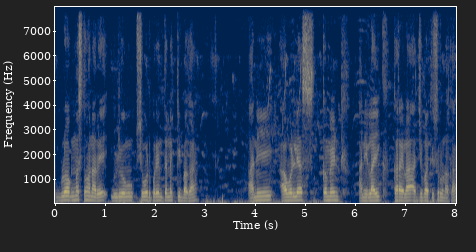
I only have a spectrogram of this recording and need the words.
ब्लॉग मस्त होणार आहे. व्हिडिओ शेवटपर्यंत नक्की बघा. आणि आवडल्यास कमेंट आणि लाईक करायला अजिबात विसरू नका.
